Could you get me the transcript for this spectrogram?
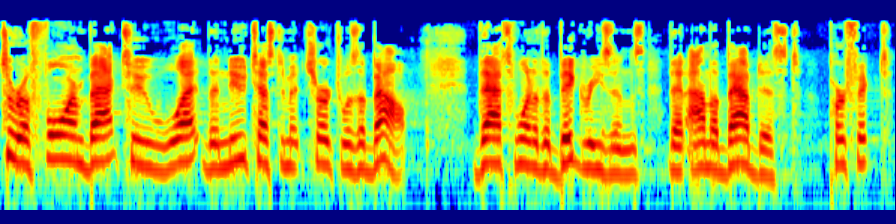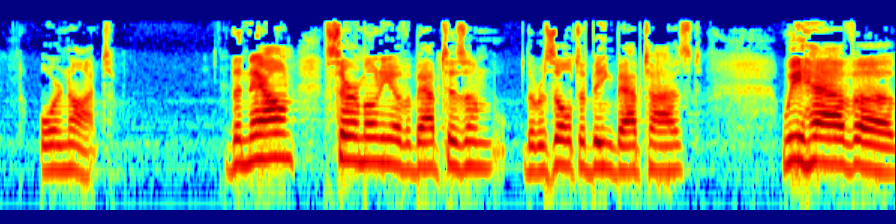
to reform back to what the New Testament church was about. That's one of the big reasons that I'm a Baptist, perfect or not. The noun ceremony of a baptism, the result of being baptized. We have uh,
